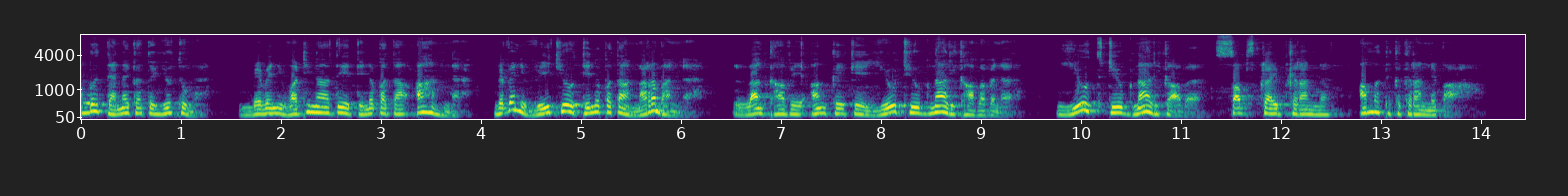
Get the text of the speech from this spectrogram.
ඔබ දැනගත යුතුම. මෙවැනි වටිනාදේ දිනපතා අහන්න. මෙවැනි වීඩියෝ දිනපතා නරඹන්න. ලංකාවේ අංක එකේ YouTube නාලිකාව වන YouTubeTube නාලිකාව සබස්ක්‍රයිබ් කරන්න අමතක කරන්න එපා.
